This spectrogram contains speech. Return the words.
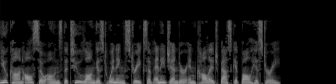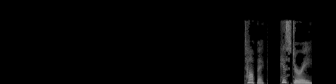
UConn also owns the two longest winning streaks of any gender in college basketball history. Topic: History.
